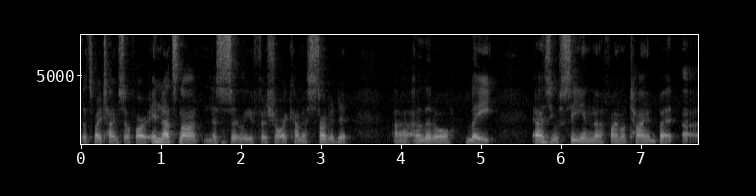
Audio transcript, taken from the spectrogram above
that's my time so far. And that's not necessarily official. I kind of started it a little late as you'll see in the final time, but uh,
